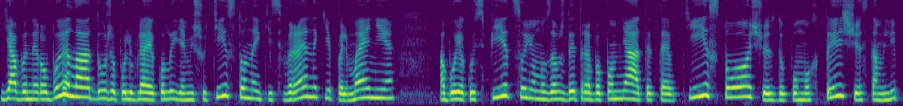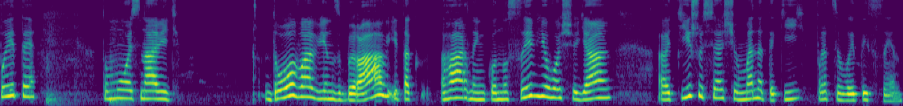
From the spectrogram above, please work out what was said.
я би не робила. Дуже полюбляю, коли я мішу тісто на якісь вареники, пельмені або якусь піцу. Йому завжди треба помняти те тісто, щось допомогти, щось там ліпити. Тому ось навіть дрова він збирав і так гарненько носив його, що я тішуся, що в мене такий працьовитий син.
